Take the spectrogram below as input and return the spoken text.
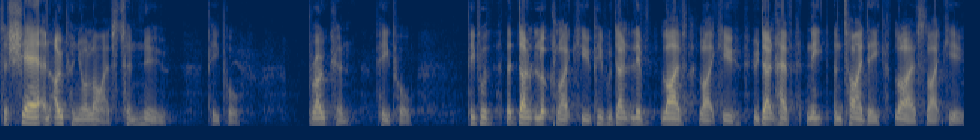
to share and open your lives to new people, broken people, people that don't look like you, people who don't live lives like you, who don't have neat and tidy lives like you.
